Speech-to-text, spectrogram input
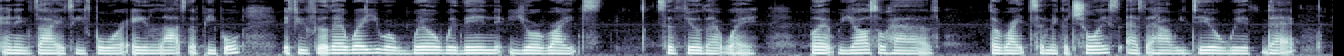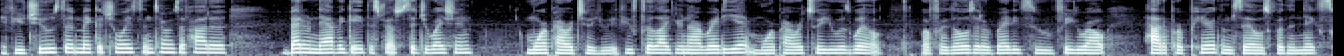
and anxiety for a lot of people. If you feel that way, you are well within your rights to feel that way. But we also have the right to make a choice as to how we deal with that. If you choose to make a choice in terms of how to better navigate the stressful situation, more power to you. If you feel like you're not ready yet, more power to you as well. But for those that are ready to figure out how to prepare themselves for the next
